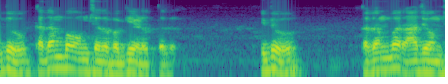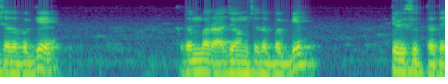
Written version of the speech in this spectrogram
ಇದು ಕದಂಬ ವಂಶದ ಬಗ್ಗೆ ಹೇಳುತ್ತದೆ. ಇದು ಕದಂಬ ರಾಜವಂಶದ ಬಗ್ಗೆ, ಕದಂಬ ರಾಜವಂಶದ ಬಗ್ಗೆ ತಿಳಿಸುತ್ತದೆ.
